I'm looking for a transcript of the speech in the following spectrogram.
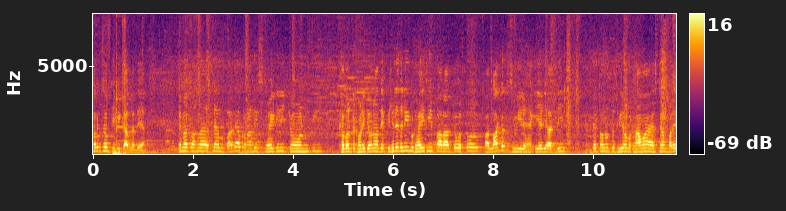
ਸਰਬਸੰਮਤੀ ਵੀ ਕਰ ਲੈਂਦੇ ਆ। ਤੇ ਮੈਂ ਤੁਹਾਨੂੰ ਇਸ ਟਾਈਮ ਬਾਘਾ ਪ੍ਰਣਾਲੀ ਸੁਸਾਇਟੀ ਦੀ ਚੋਣ ਦੀ ਖਬਰ ਦਿਖਾਉਣੀ ਚਾਹੁੰਦਾ ਤੇ ਪਿਛਲੇ ਦਿਨ ਵੀ ਵਿਖਾਈ ਸੀ ਪਰ ਅੱਜ ਉਸ ਤੋਂ ਅਲੱਗ ਤਸਵੀਰ ਹੈਗੀ ਹੈ ਜੀ ਅੱਜ ਦੀ ਤੇ ਤੁਹਾਨੂੰ ਤਸਵੀਰਾਂ ਵਿਖਾਵਾਂ ਇਸ ਟਾਈਮ ਬੜੇ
